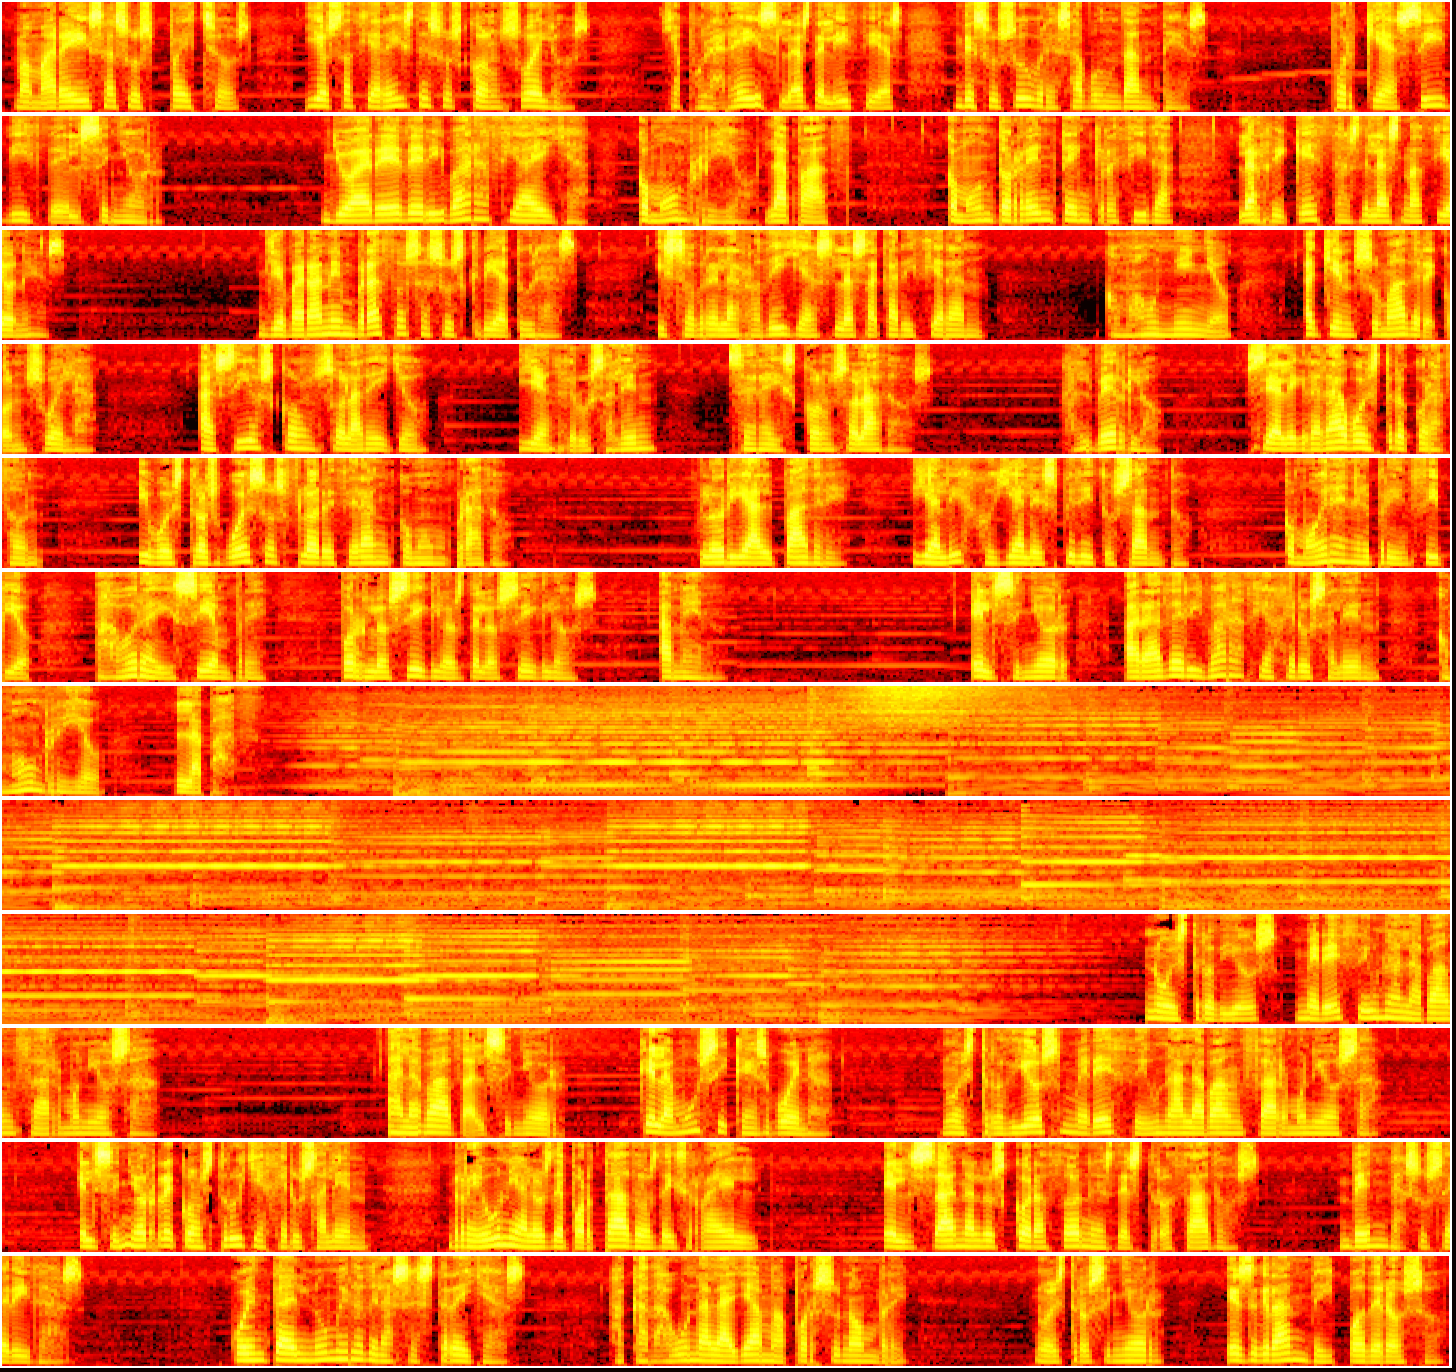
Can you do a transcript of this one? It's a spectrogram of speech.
Mamaréis a sus pechos y os saciaréis de sus consuelos, y apuraréis las delicias de sus ubres abundantes. Porque así dice el Señor, yo haré derivar hacia ella, como un río, la paz, como un torrente en crecida, las riquezas de las naciones. Llevarán en brazos a sus criaturas, y sobre las rodillas las acariciarán, como a un niño a quien su madre consuela. Así os consolaré yo, y en Jerusalén seréis consolados. Al verlo, se alegrará vuestro corazón, y vuestros huesos florecerán como un prado. Gloria al Padre, y al Hijo, y al Espíritu Santo, como era en el principio, ahora y siempre, por los siglos de los siglos. Amén. El Señor hará derivar hacia Jerusalén, como un río, la paz. Nuestro Dios merece una alabanza armoniosa. Alabad al Señor, que la música es buena. Nuestro Dios merece una alabanza armoniosa. El Señor reconstruye Jerusalén, reúne a los deportados de Israel. Él sana los corazones destrozados, venda sus heridas. Cuenta el número de las estrellas, a cada una la llama por su nombre. Nuestro Señor es grande y poderoso,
